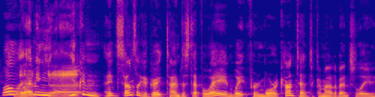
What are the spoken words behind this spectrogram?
Well, I mean, uh, you can. It sounds like a great time to step away and wait for more content to come out eventually.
